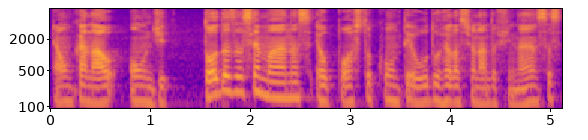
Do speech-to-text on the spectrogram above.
É um canal onde todas as semanas eu posto conteúdo relacionado a finanças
